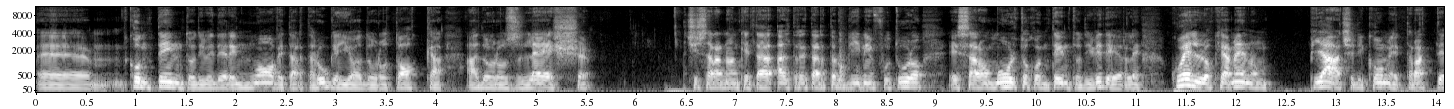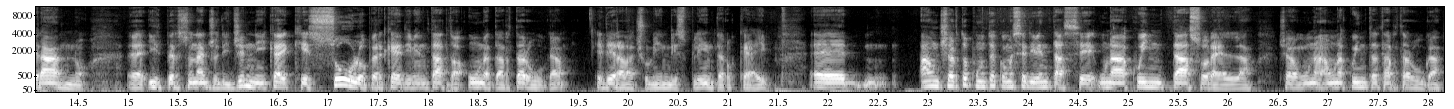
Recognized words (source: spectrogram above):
eh, contento di vedere nuove tartarughe, io adoro Tocca, adoro Slash, ci saranno anche ta- altre tartarughine in futuro e sarò molto contento di vederle. Quello che a me non piace di come tratteranno eh, il personaggio di Gennica è che solo perché è diventata una tartaruga, ed era la Chulin di Splinter, ok? Eh, a un certo punto è come se diventasse una quinta sorella, cioè una, una quinta tartaruga.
